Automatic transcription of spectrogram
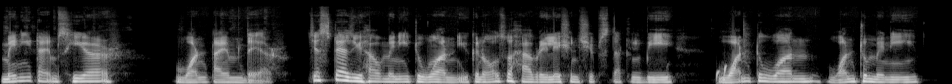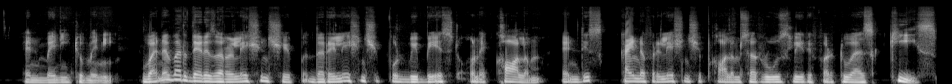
Many times here, one time there. Just as you have many to one, you can also have relationships that will be one to one, one to many, and many to many. Whenever there is a relationship, the relationship would be based on a column, and this kind of relationship columns are loosely referred to as keys,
